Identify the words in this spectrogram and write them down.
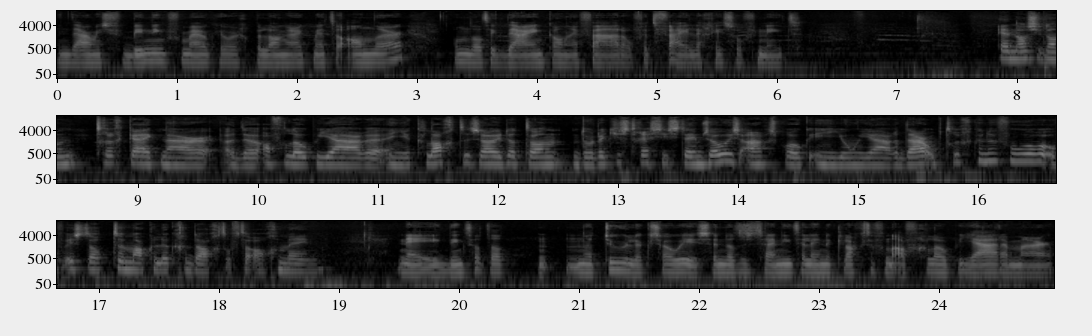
En daarom is verbinding voor mij ook heel erg belangrijk met de ander, omdat ik daarin kan ervaren of het veilig is of niet. En als je dan terugkijkt naar eh, de afgelopen jaren en je klachten, zou je dat dan, doordat je stresssysteem zo is aangesproken in je jonge jaren, daarop terug kunnen voeren? Of is dat te makkelijk gedacht of te algemeen? Nee, ik denk dat dat natuurlijk zo is. En dat zijn niet alleen de klachten van de afgelopen jaren, maar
